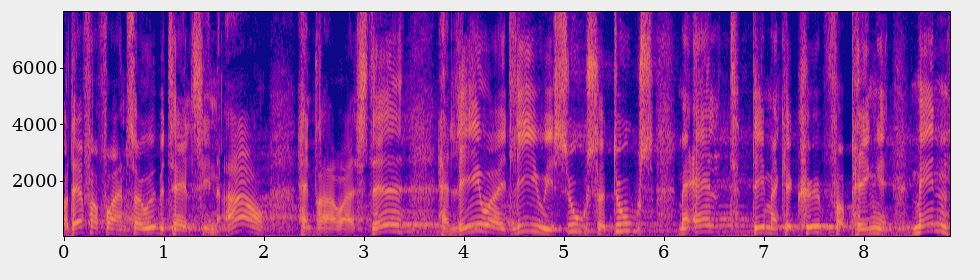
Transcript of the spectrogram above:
og derfor får han så udbetalt sin arv, han drager afsted, han lever et liv i sus og dus med alt det, man kan købe for penge. Men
